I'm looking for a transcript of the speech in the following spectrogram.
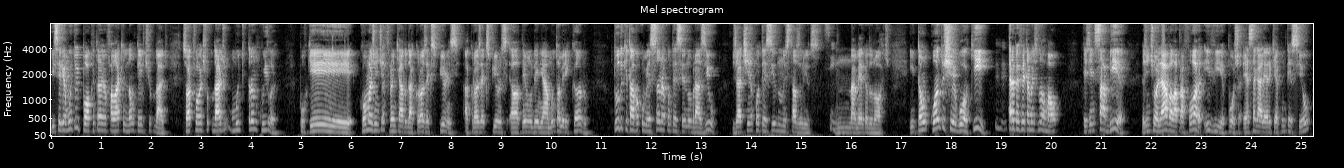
e seria muito hipócrita eu falar que não teve dificuldade. Só que foi uma dificuldade muito tranquila. Porque como a gente é franqueado da Cross Experience, a Cross Experience ela tem um DNA muito americano. Tudo que estava começando a acontecer no Brasil já tinha acontecido nos Estados Unidos. Sim. na América do Norte. Então, quando chegou aqui, Uhum. era perfeitamente normal. Porque a gente sabia, a gente olhava lá pra fora e via, poxa, essa galera que aconteceu.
